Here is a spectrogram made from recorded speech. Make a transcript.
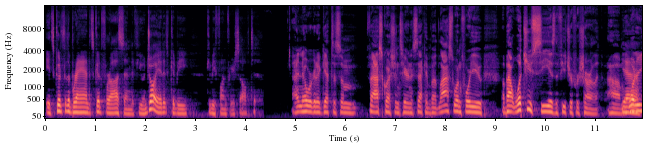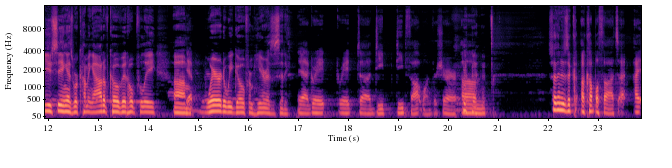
it's good for the brand it's good for us and if you enjoy it it could be could be fun for yourself too i know we're going to get to some fast questions here in a second but last one for you about what you see as the future for charlotte um, yeah. what are you seeing as we're coming out of covid hopefully um, yep. where do we go from here as a city yeah great great uh, deep deep thought one for sure. Um, so then there's a, a couple thoughts. I, I,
